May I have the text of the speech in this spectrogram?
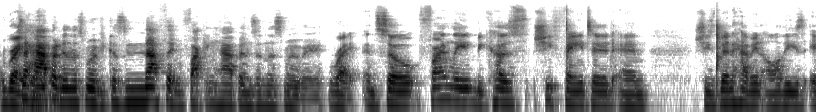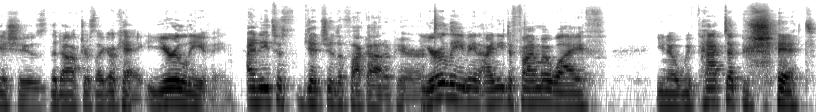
Right. to right, happen right. in this movie because nothing fucking happens in this movie. Right. And so finally, because she fainted and she's been having all these issues, the doctor's like, okay, you're leaving. I need to get you the fuck out of here. You're leaving. I need to find my wife. You know, we've packed up your shit.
